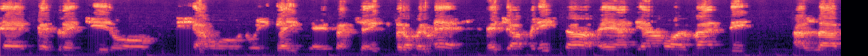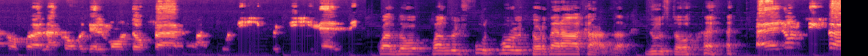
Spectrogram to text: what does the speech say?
e prendere in giro diciamo noi inglesi e francesi, però per me è già finita e andiamo avanti alla Coppa, alla Coppa del Mondo fra 14-15 mesi. Quando, quando, il football tornerà a casa, giusto? eh, non si sa,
